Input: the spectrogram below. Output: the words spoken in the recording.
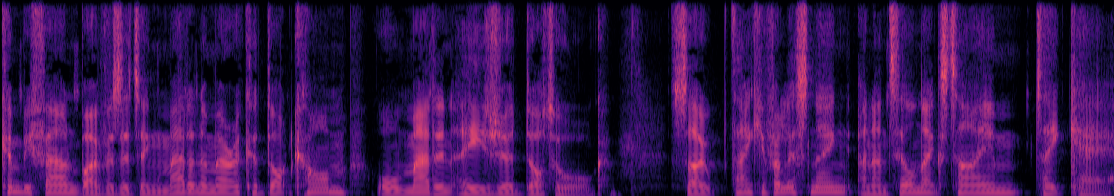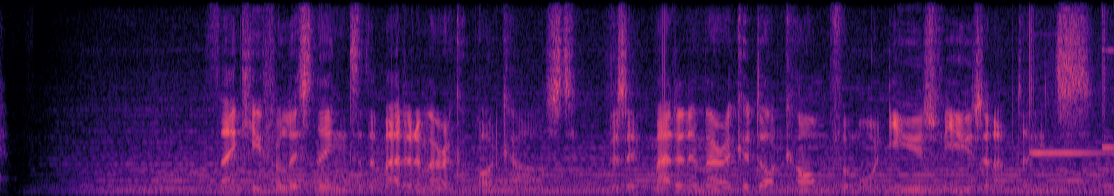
can be found by visiting madinamerica.com or madinasia.org. So, thank you for listening, and until next time, take care. Thank you for listening to the Mad in America podcast. Visit madinamerica.com for more news, views, and updates.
